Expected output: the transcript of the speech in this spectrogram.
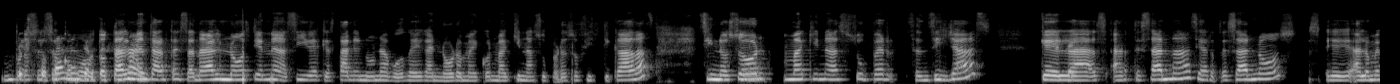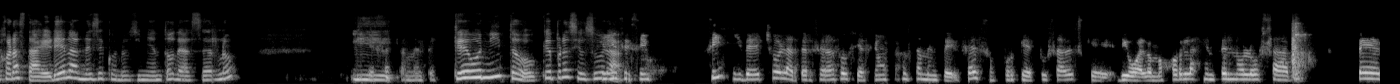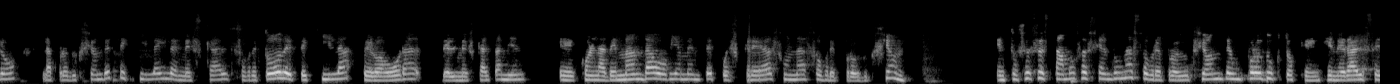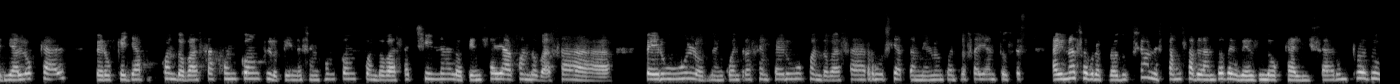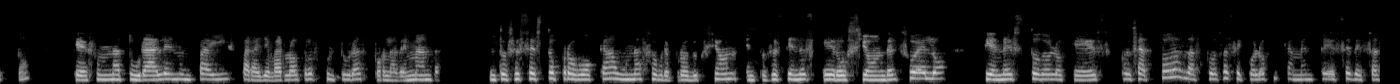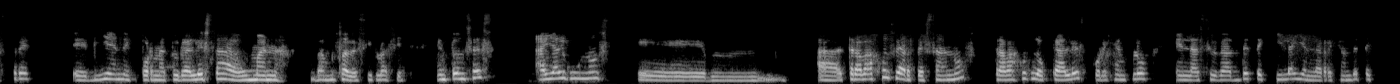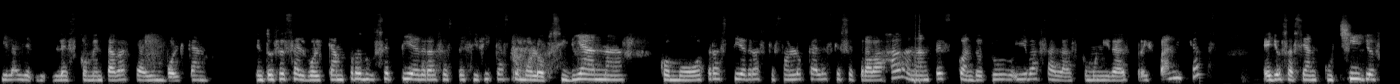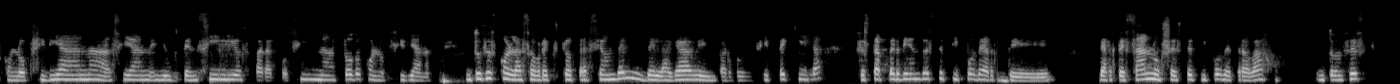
Un proceso como totalmente artesanal, no tiene así de que están en una bodega enorme con máquinas súper sofisticadas, sino son máquinas súper sencillas que las artesanas y artesanos eh, a lo mejor hasta heredan ese conocimiento de hacerlo. Y Exactamente. Qué bonito, qué preciosura. Sí, sí, sí. Sí, y de hecho la tercera asociación justamente es eso, porque tú sabes que, digo, a lo mejor la gente no lo sabe, pero la producción de tequila y de mezcal, sobre todo de tequila, pero ahora del mezcal también, eh, con la demanda obviamente pues creas una sobreproducción. Entonces estamos haciendo una sobreproducción de un producto que en general sería local, pero que ya cuando vas a Hong Kong lo tienes en Hong Kong, cuando vas a China lo tienes allá, cuando vas a Perú lo encuentras en Perú, cuando vas a Rusia también lo encuentras allá. Entonces hay una sobreproducción. Estamos hablando de deslocalizar un producto que es un natural en un país para llevarlo a otras culturas por la demanda. Entonces esto provoca una sobreproducción, entonces tienes erosión del suelo, tienes todo lo que es, o sea, todas las cosas ecológicamente, ese desastre eh, viene por naturaleza humana, vamos a decirlo así. Entonces, hay algunos eh, trabajos de artesanos, trabajos locales, por ejemplo, en la ciudad de Tequila y en la región de Tequila les comentaba que hay un volcán. Entonces el volcán produce piedras específicas como la obsidiana, como otras piedras que son locales que se trabajaban antes cuando tú ibas a las comunidades prehispánicas. Ellos hacían cuchillos con la obsidiana, hacían utensilios para cocina, todo con la obsidiana. Entonces, con la sobreexplotación del, del agave y para producir tequila, se está perdiendo este tipo de, de, de artesanos, este tipo de trabajo. Entonces,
